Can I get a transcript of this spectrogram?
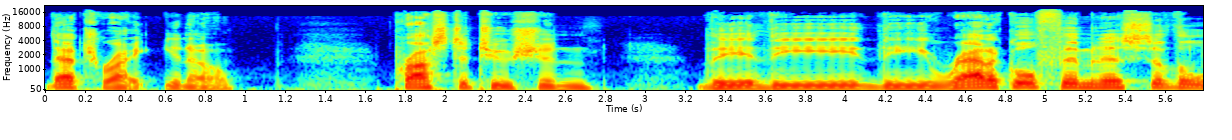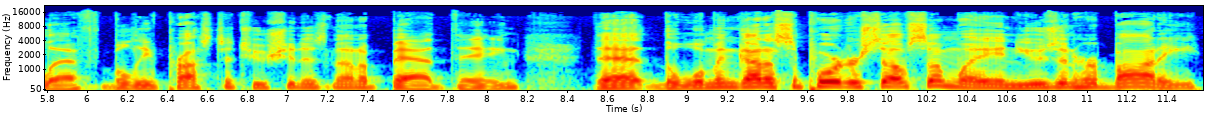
That's right, you know, prostitution. The the the radical feminists of the left believe prostitution is not a bad thing. That the woman got to support herself some way and using her body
